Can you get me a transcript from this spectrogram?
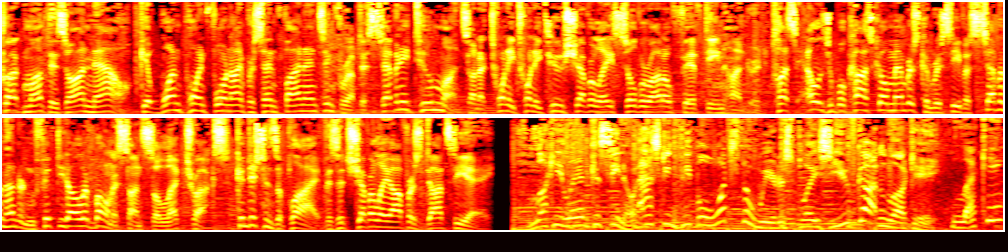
Truck Month is on now. Get 1.49% financing for up to 72 months on a 2022 Chevrolet Silverado 1500. Plus, eligible Costco members can receive a $750 bonus on select trucks. Conditions apply. Visit ChevroletOffers.ca. Lucky Land Casino asking people what's the weirdest place you've gotten lucky? Lucky?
